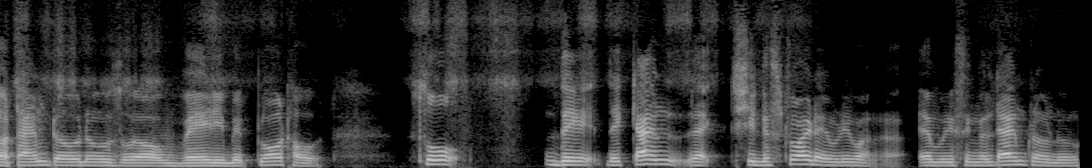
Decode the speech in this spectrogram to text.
the time turners were a very big plot hole. So they they can like she destroyed everyone uh, every single time turner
